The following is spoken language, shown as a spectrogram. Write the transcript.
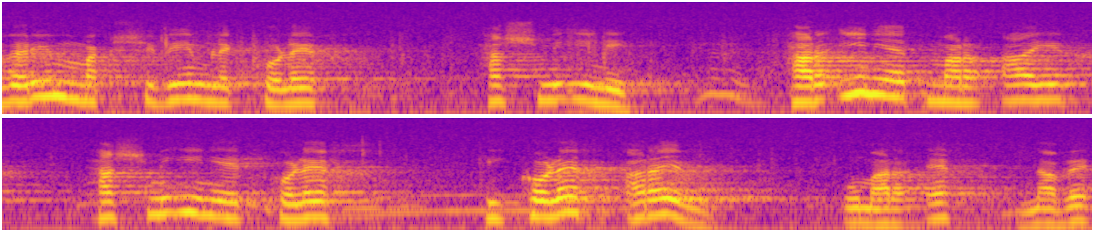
חברים מקשיבים לקולך, השמיעיני. הראיני את מראייך, השמיעיני את קולך, כי קולך ערב ומראך נבך.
